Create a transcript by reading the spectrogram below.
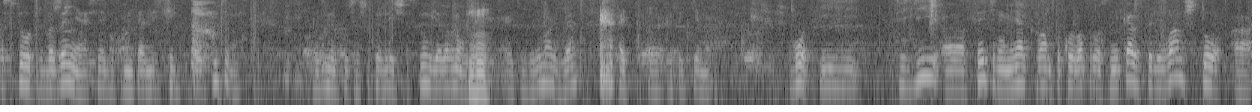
поступило предложение снять документальный фильм про Путина. Владимир Путин суперличность. Ну, я давно уже Мгм. этим занимаюсь, да, э, этой темой. Вот, и в связи а, с этим у меня к вам такой вопрос. Не кажется ли вам, что а,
